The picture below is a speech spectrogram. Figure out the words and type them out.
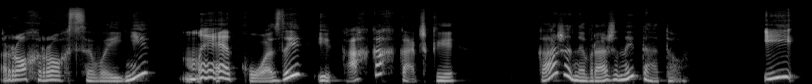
рох-рох свині, ме кози і ках-ках качки, каже невражений тато. І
